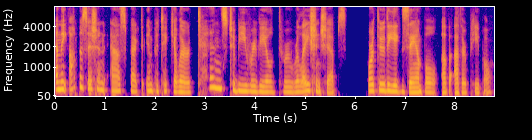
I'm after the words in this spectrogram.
And the opposition aspect in particular tends to be revealed through relationships or through the example of other people.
